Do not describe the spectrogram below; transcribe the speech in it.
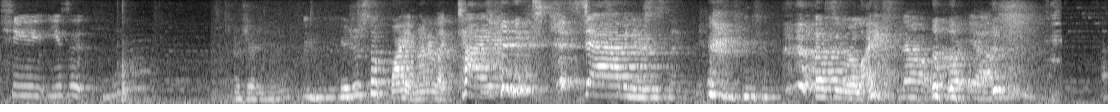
She uses. Are you ready? You're just so quiet. Mine are like tight, stab, and yours is like us in real life. No, yeah. I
